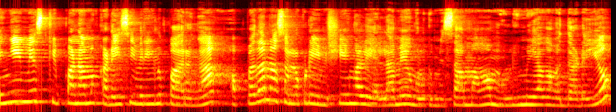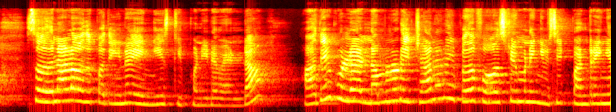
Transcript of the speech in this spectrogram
எங்கேயுமே ஸ்கிப் பண்ணாமல் கடைசி வரையிலும் பாருங்கள் அப்போ தான் நான் சொல்லக்கூடிய விஷயங்கள் எல்லாமே உங்களுக்கு மிஸ் ஆகாம முழுமையாக வந்து அடையும். ஸோ அதனால் வந்து பார்த்தீங்கன்னா எங்கேயும் ஸ்கிப் பண்ணிட வேண்டாம். அதே போல் நம்மளுடைய சேனலை இப்போ தான் ஃபர்ஸ்ட் டைம் நீங்கள் விசிட் பண்ணுறீங்க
